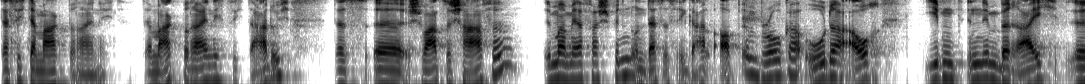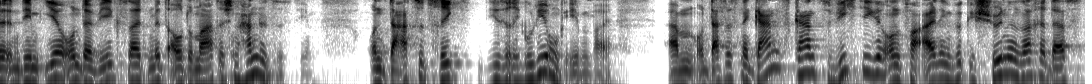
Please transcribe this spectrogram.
dass sich der Markt bereinigt. Der Markt bereinigt sich dadurch, dass äh, schwarze Schafe, immer mehr verschwinden und das ist egal, ob im Broker oder auch eben in dem Bereich, äh, in dem ihr unterwegs seid mit automatischen Handelssystemen. Und dazu trägt diese Regulierung eben bei. Ähm, und das ist eine ganz, ganz wichtige und vor allen Dingen wirklich schöne Sache, dass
